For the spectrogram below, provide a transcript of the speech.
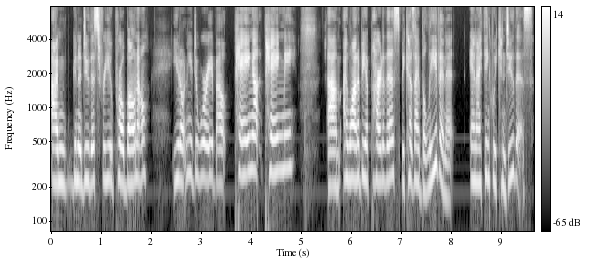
I'm going to do this for you pro bono. You don't need to worry about paying uh, paying me. Um, I want to be a part of this because I believe in it, and I think we can do this.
